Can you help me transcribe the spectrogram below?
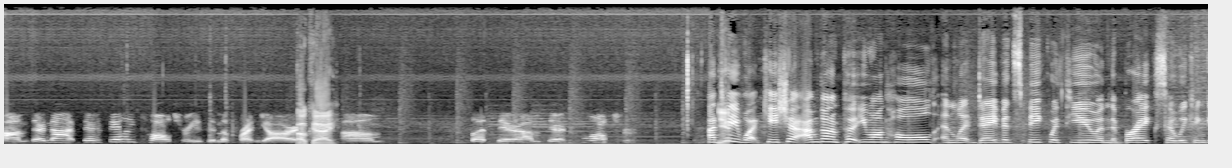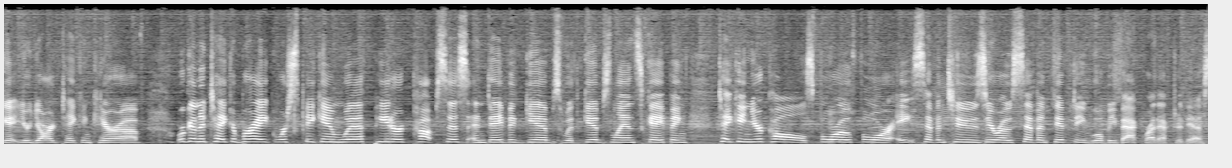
Um, they're not. They're fairly tall trees in the front yard. Okay. Um, but they're um they're small trees. I tell Yeah. you what, Keisha, I'm going to put you on hold and let David speak with you in the break so we can get your yard taken care of. We're going to take a break. We're speaking with Peter Kopsis and David Gibbs with Gibbs Landscaping, taking your calls 404 872 0750. We'll be back right after this.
